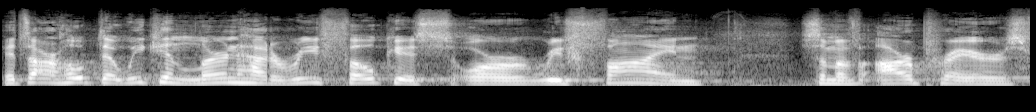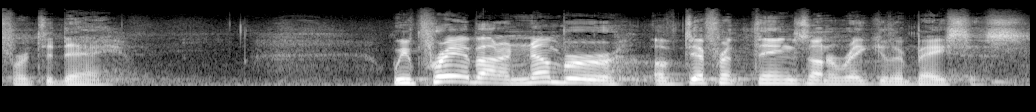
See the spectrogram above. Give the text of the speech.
it's our hope that we can learn how to refocus or refine some of our prayers for today. We pray about a number of different things on a regular basis.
